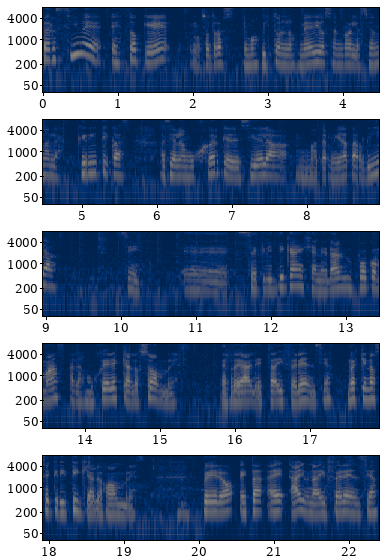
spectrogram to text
percibe esto que nosotros hemos visto en los medios en relación a las críticas hacia la mujer que decide la maternidad tardía? Sí, eh, se critica en general un poco más a las mujeres que a los hombres. Es real esta diferencia. No es que no se critique a los hombres, pero esta, eh, hay una diferencia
